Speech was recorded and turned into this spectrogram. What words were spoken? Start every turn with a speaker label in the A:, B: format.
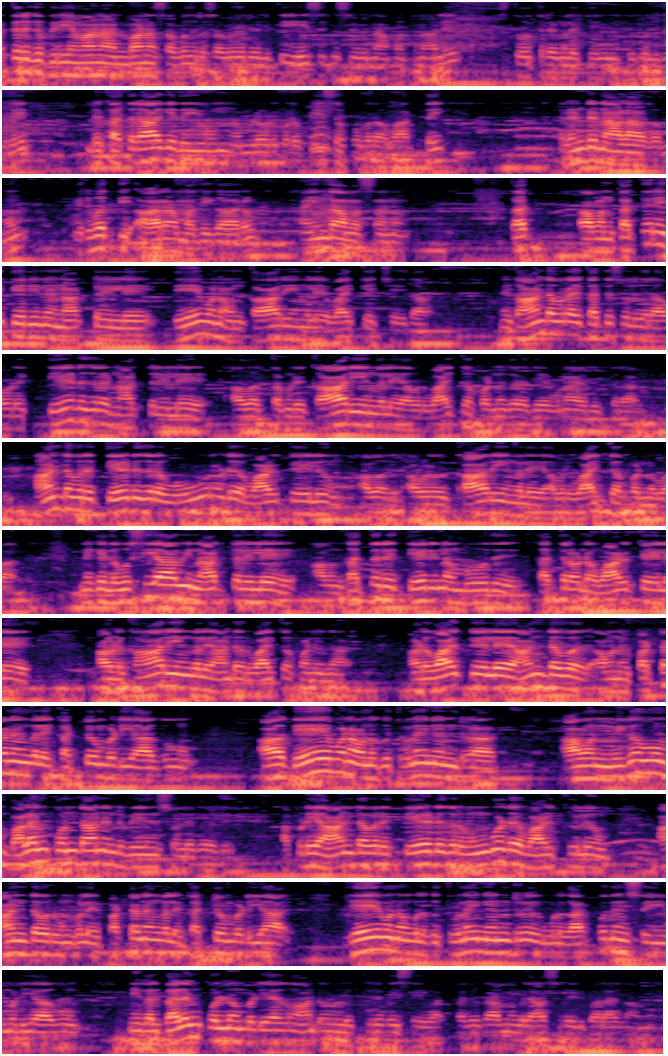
A: கத்தருக்கு பிரியமான அன்பான சகோதர சகோதரிகளுக்கு இயேசு கிறிஸ்துவ நாமத்தினாலே ஸ்தோத்திரங்களை தெரிவித்துக் கொள்கிறேன். இந்த கத்தராகிய தெய்வம் நம்மளோடு கூட பேச போகிற வார்த்தை ரெண்டு நாளாகவும் இருபத்தி ஆறாம் அதிகாரம் ஐந்தாம் வசனம். கத் அவன் கத்தரை தேடின நாட்களிலே தேவன் அவன் காரியங்களை வாய்க்கச் செய்தார். எனக்கு ஆண்டவராய் கத்து சொல்கிறார் அவரை தேடுகிற நாட்களிலே அவர் தம்முடைய காரியங்களை அவர் வாய்க்க பண்ணுகிற தேவனாக இருக்கிறார். ஆண்டவரை தேடுகிற ஒவ்வொருடைய வாழ்க்கையிலும் அவர் அவரது காரியங்களை அவர் வாய்க்க பண்ணுவார். இன்னைக்கு இந்த உசியாவின் நாட்களிலே அவன் கத்தரை தேடின போது கத்தரோட வாழ்க்கையிலே அவனுடைய காரியங்களை ஆண்டவர் வாய்க்க பண்ணினார். அவனோட வாழ்க்கையிலே ஆண்டவர் அவனை பட்டணங்களை கட்டும்படியாகவும் அவர் தேவன் அவனுக்கு துணை நின்றார். அவன் மிகவும் பலன் கொண்டான் என்று வேதம் சொல்லுகிறது. அப்படியே ஆண்டவரை தேடுகிற உங்களுடைய வாழ்க்கையிலும் ஆண்டவர் உங்களை பட்டணங்களை கட்டும்படியாய் தேவன் உங்களுக்கு துணை நின்று உங்களுக்கு அற்புதம் செய்யும்படியாகவும் நீங்கள் பலன் கொள்ளும்படியாகவும் ஆண்டவர் உங்களுக்கு கிருபை செய்வார். அதுதான் உங்களை ஆசீர்வதிப்பாராக. ஆமென்.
